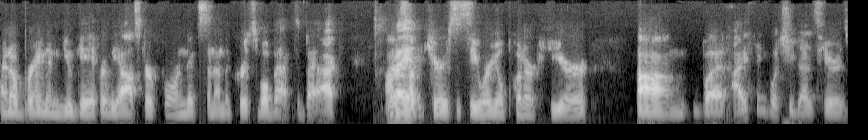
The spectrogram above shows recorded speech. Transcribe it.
I know Brandon, you gave her the Oscar for Nixon and The Crucible back to back. Um, So I'm curious to see where you'll put her here. Um, but I think what she does here is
